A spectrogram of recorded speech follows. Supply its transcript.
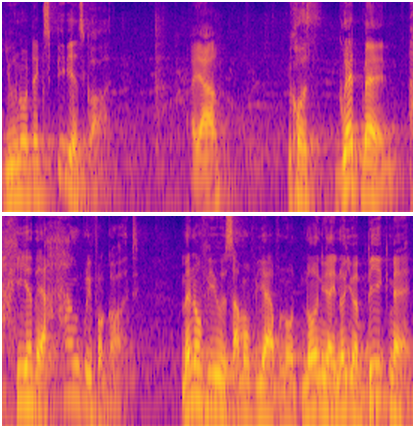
you will not experience God. Yeah? Because great men are here, they're hungry for God. Many of you, some of you have not known you. I know you're big men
